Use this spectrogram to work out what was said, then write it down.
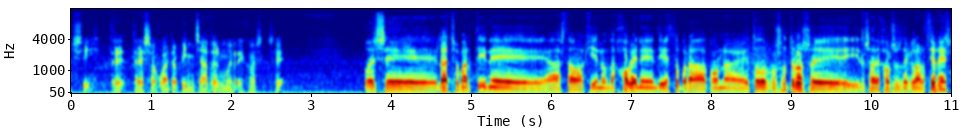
Sí, tre- tres o cuatro pinchazos muy ricos, sí. Pues eh, Nacho Martín eh, ha estado aquí en Onda Joven en directo para con eh, todos vosotros eh, y nos ha dejado sus declaraciones.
